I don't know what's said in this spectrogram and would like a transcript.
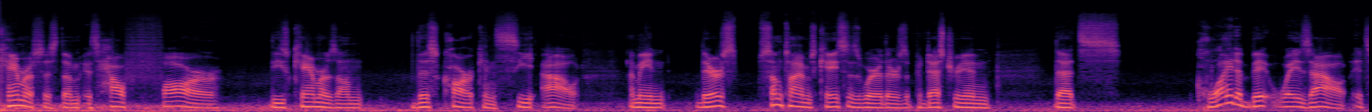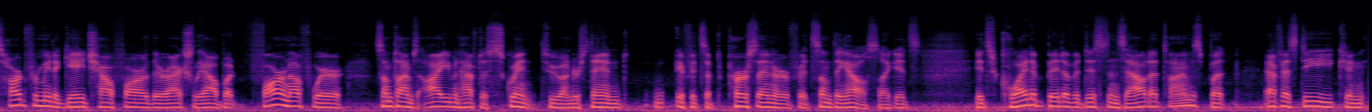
camera system is how far these cameras on this car can see out. I mean, there's sometimes cases where there's a pedestrian that's quite a bit ways out. It's hard for me to gauge how far they're actually out, but far enough where sometimes I even have to squint to understand if it's a person or if it's something else. Like it's it's quite a bit of a distance out at times, but FSD can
